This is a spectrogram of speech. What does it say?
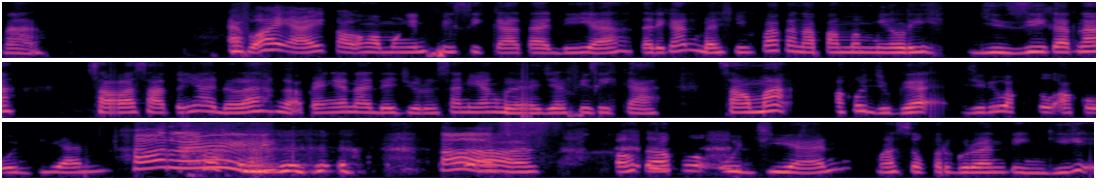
Nah FYI kalau ngomongin fisika tadi ya tadi kan Mbak Syifa kenapa memilih gizi? Karena salah satunya adalah nggak pengen ada jurusan yang belajar fisika. Sama aku juga jadi waktu aku ujian. Hore. Tos. waktu aku ujian masuk perguruan tinggi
